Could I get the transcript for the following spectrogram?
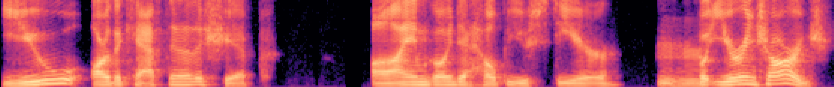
you are the captain of the ship. I am going to help you steer, mm-hmm. but you're in charge.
